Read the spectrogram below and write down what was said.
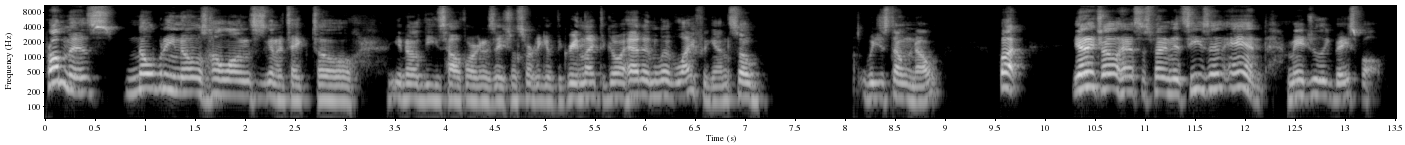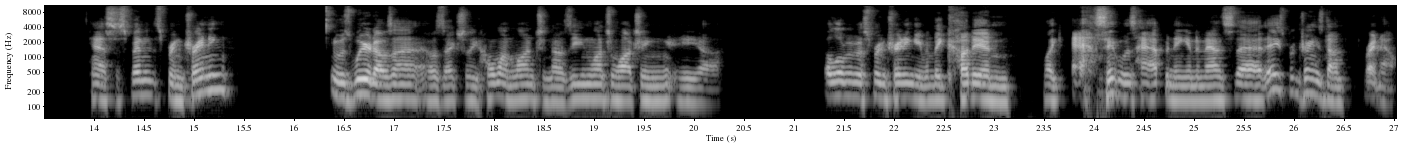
Problem is, nobody knows how long this is going to take till you know these health organizations sort of give the green light to go ahead and live life again. So we just don't know, but the NHL has suspended its season, and Major League Baseball has suspended spring training. It was weird. I was on, I was actually home on lunch, and I was eating lunch and watching a uh, a little bit of a spring training game, and they cut in like as it was happening and announced that hey, spring training's done right now.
